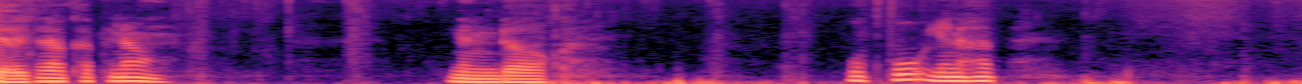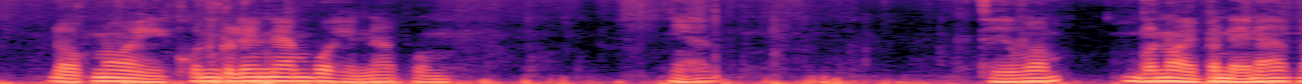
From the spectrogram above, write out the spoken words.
เจอกันแล้วครับพี่น้องหนึ่งดอก อุปุอยู่นะครับ ดอกหน้อย คนก็เล่นแนมบ่เห็นนะผมนี่ครับถือว่าบ่น้อยปันไหนนะครับ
